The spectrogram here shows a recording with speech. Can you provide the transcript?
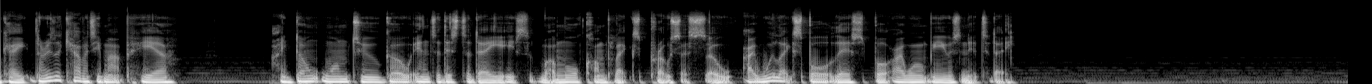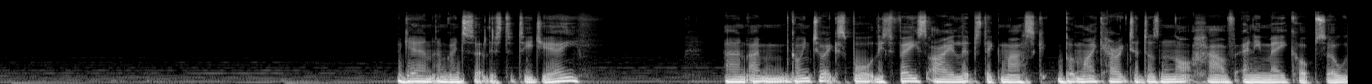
Okay, there is a cavity map here I don't want to go into this today. It's a more complex process. So I will export this, but I won't be using it today. Again, I'm going to set this to TGA. And I'm going to export this face eye lipstick mask, but my character does not have any makeup. So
